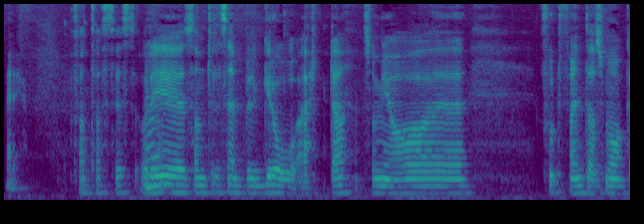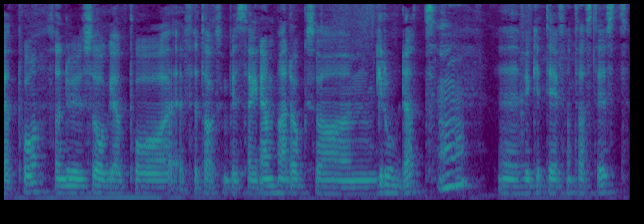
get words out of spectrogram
med det. Fantastiskt. Och det är som till exempel gråärta som jag eh, fortfarande inte har smakat på. Som du såg jag på för ett tag sedan på Instagram hade också um, groddat. Mm. Eh, vilket är fantastiskt.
